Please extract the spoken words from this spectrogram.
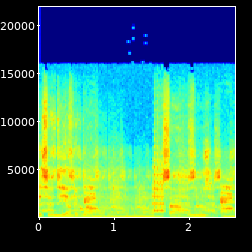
This is the underground sound.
